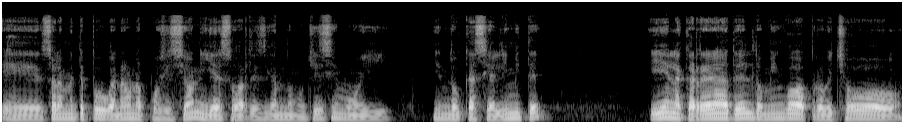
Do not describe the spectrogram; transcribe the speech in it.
eh, solamente pudo ganar una posición y eso arriesgando muchísimo y yendo casi al límite. Y en la carrera del domingo aprovechó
